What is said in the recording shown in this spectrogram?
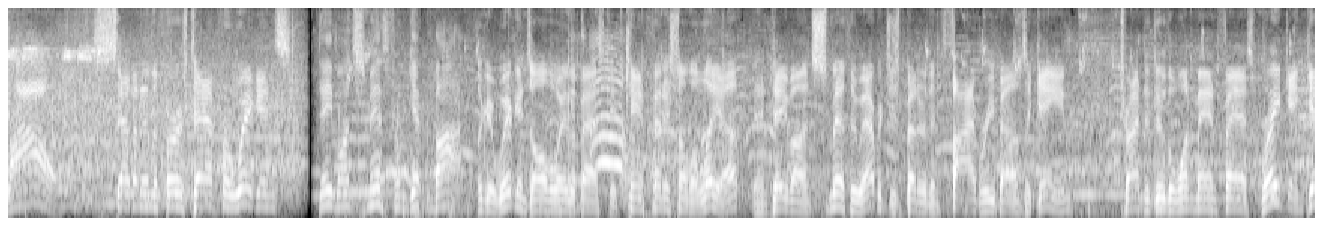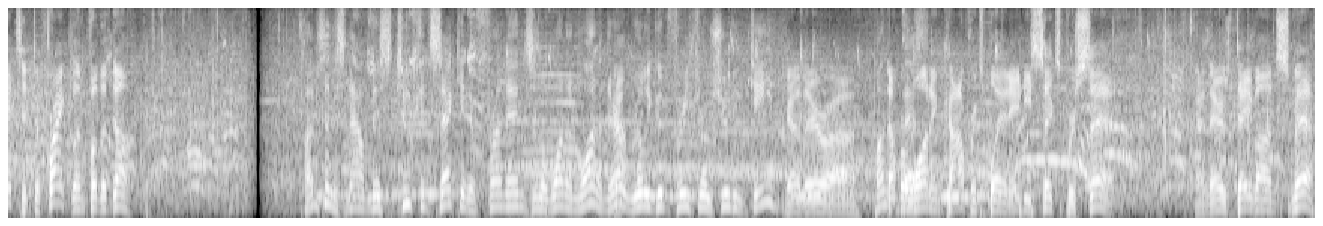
Wow. Seven in the first half for Wiggins. Deivon Smith from getting by. Look at Wiggins all the way to the basket. Can't finish on the layup. And Deivon Smith, who averages better than five rebounds a game, trying to do the one-man fast break and gets it to Franklin for the dunk. Clemson has now missed two consecutive front ends of the one and one, and they're a really good free throw shooting team. Yeah, they're uh, number one in conference play at 86%. And there's Deivon Smith.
